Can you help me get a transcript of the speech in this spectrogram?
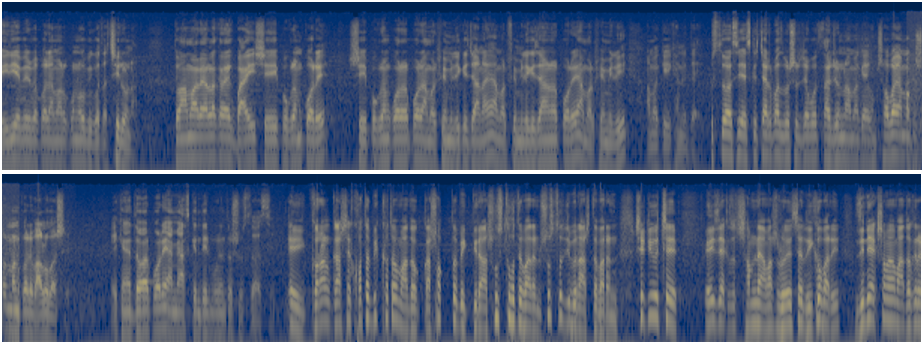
এই রিয়াবের ব্যাপারে আমার কোনো অভিজ্ঞতা ছিল না। তো আমার এলাকার এক ভাই সেই প্রোগ্রাম করে। সেই প্রোগ্রাম করার পরে আমার ফ্যামিলিকে জানায়। আমার ফ্যামিলিকে জানানোর পরে আমার ফ্যামিলি আমাকে এখানে দেয়। বুঝতে আছি আজকে চার পাঁচ বছর যাবত তার জন্য আমাকে এখন সবাই আমাকে সম্মান করে, ভালোবাসে। এখানে দেওয়ার পরে আমি আজকের দিন পর্যন্ত সুস্থ আছি। এই করাল গাছে ক্ষত বিক্ষত মাদক আসক্ত ব্যক্তিরা সুস্থ হতে পারেন, সুস্থ জীবনে আসতে পারেন। সেটি হচ্ছে এই যে একজন সামনে আমার রয়েছে রিকভারি, যিনি একসময় মাদকের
